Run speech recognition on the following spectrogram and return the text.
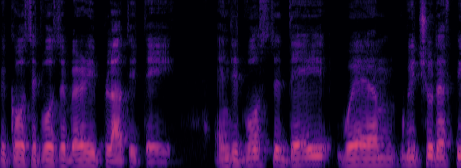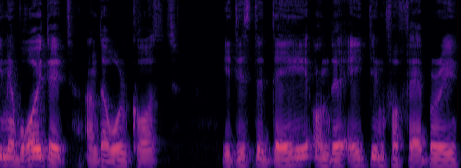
because it was a very bloody day. And it was the day where which should have been avoided under all costs. It is the day on the 18th of February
